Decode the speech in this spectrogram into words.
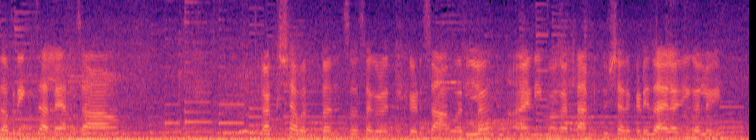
आमचा ब्रेक ब्रेक आहे आमचा रक्षाबंधनचं सगळं तिकडचं आवरलं आणि मग आता आम्ही तुषारकडे जायला निघालो आहे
